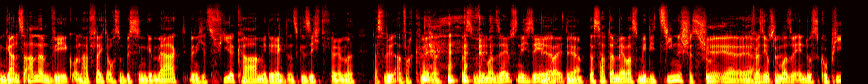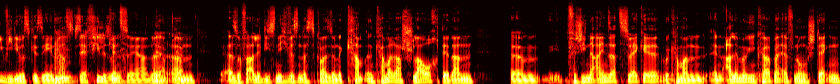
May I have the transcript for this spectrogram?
einen ganz anderen Weg und hat vielleicht auch so ein bisschen gemerkt, wenn ich jetzt 4K mir direkt ins Gesicht filme, das will einfach keiner. Das will man selbst nicht sehen, Ja, weil ja. das hat dann mehr was Medizinisches schon. Ja, ich weiß nicht, ob du mal so Endoskopie-Videos gesehen Mhm, hast. sehr viele sogar. Kennst du ja, ne? Ähm, also für alle, die es nicht wissen, das ist quasi so eine Kam ein Kameraschlauch, der dann ähm, verschiedene Einsatzzwecke kann man in alle möglichen Körperöffnungen stecken,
